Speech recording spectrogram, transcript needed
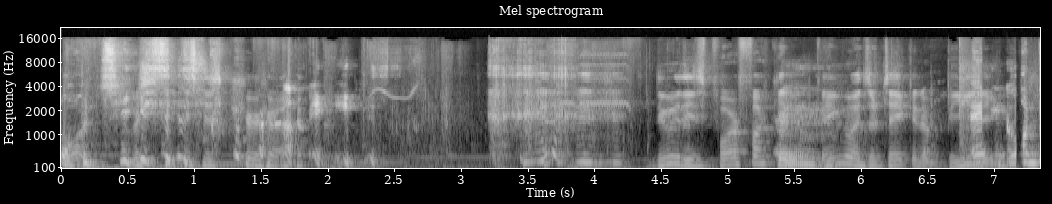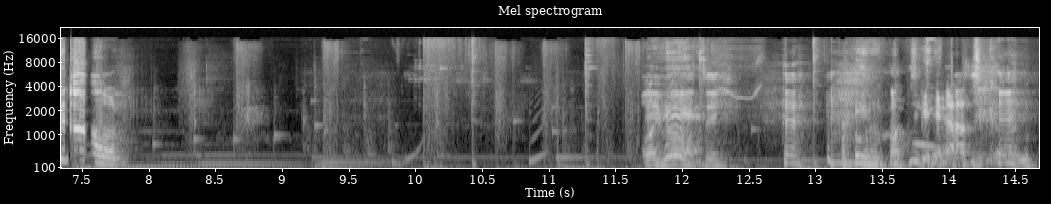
oh, Jesus Jesus Christ. Dude, these poor fucking penguins are taking a beating. Hey, go down. Hey, yeah. Malty. yeah, that's good.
